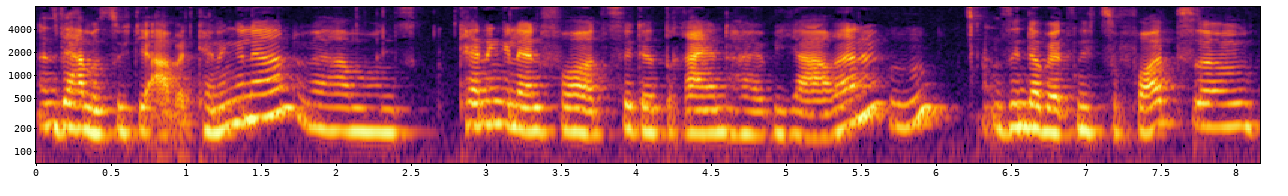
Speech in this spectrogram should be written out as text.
also wir haben uns durch die Arbeit kennengelernt. Wir haben uns kennengelernt vor circa dreieinhalb Jahren. Mhm. Sind aber jetzt nicht sofort ähm,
